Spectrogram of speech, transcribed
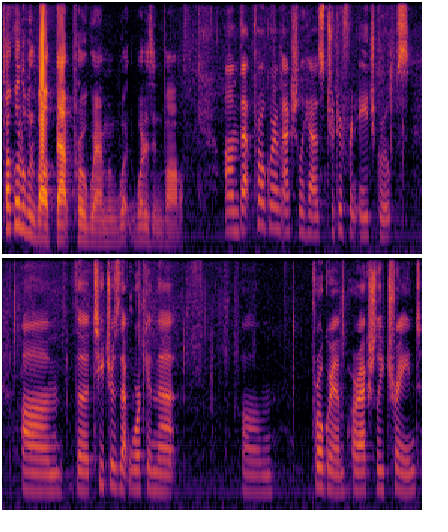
Talk a little bit about that program and what, what does it involve? Um, that program actually has two different age groups. Um, the teachers that work in that um, program are actually trained,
